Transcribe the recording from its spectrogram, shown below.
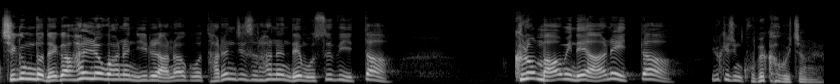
지금도 내가 하려고 하는 일을 안 하고 다른 짓을 하는 내 모습이 있다. 그런 마음이 내 안에 있다. 이렇게 지금 고백하고 있잖아요.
